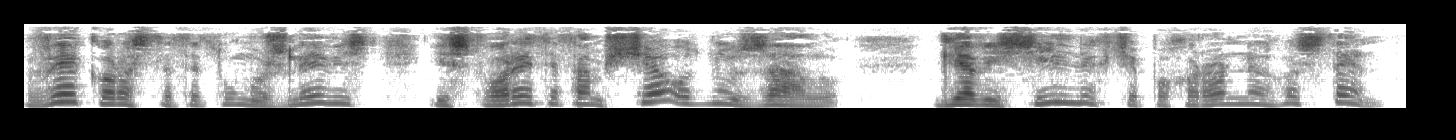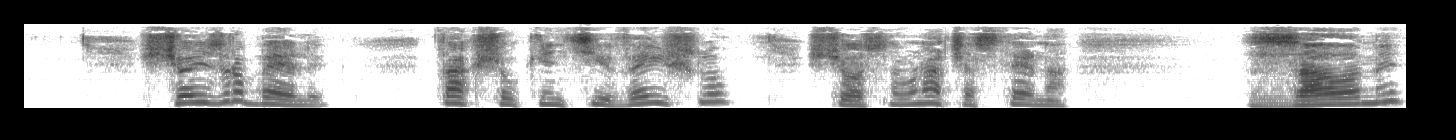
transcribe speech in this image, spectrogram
використати ту можливість і створити там ще одну залу для весільних чи похоронних гостин. Що і зробили, так що в кінці вийшло, що основна частина з залами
